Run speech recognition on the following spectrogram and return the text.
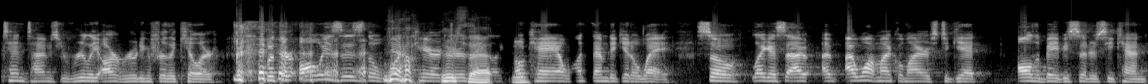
ten times you really are rooting for the killer, but there always is the one Yeah, character that, that, like, yeah. okay, I want them to get away. So, like I said, I, I, I want Michael Myers to get all the babysitters he can,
